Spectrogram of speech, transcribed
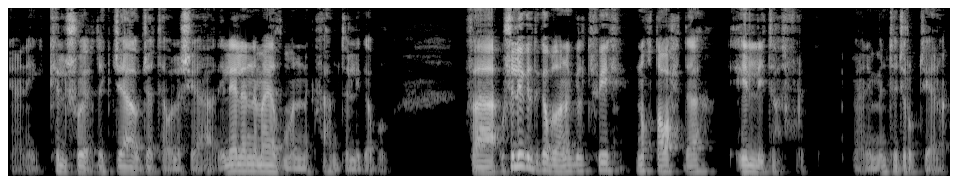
يعني كل شوي يعطيك جاء وجتها والاشياء هذه ليه لأنه ما يضمن إنك فهمت اللي قبل. فوش اللي قلت قبل؟ أنا قلت فيه نقطة واحدة هي اللي تفرق يعني من تجربتي أنا.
